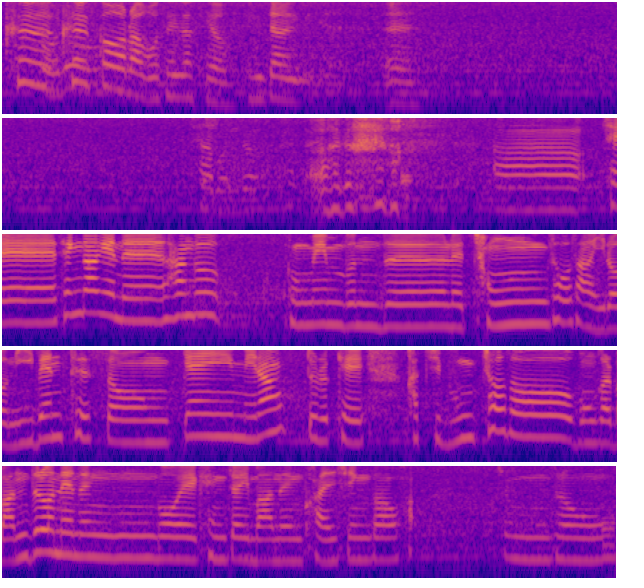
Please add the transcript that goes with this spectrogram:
크, 클 거라고 생각해요. 굉장히 예. 제가 먼저 아, 그거 해봐. 아, 제 생각에는 한국 국민분들의 정서상 이런 이벤트성 게임이랑 또 이렇게 같이 뭉쳐서 뭔가를 만들어내는 거에 굉장히 많은 관심과 화, 좀 그런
